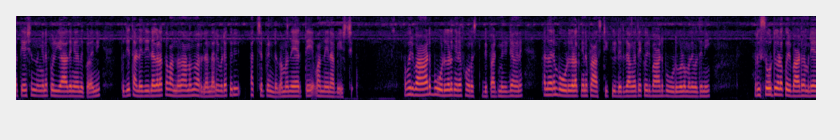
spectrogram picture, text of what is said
അത്യാവശ്യം ഇങ്ങനെ പൊഴിയാതെ ഇങ്ങനെ നിൽക്കണം. ഇനി പുതിയ തളിരിലകളൊക്കെ വന്നതാണോ എന്ന് അറിയില്ല എന്തായാലും ഇവിടെയൊക്കെ ഒരു പച്ചപ്പുണ്ട്. നമ്മൾ നേരത്തെ വന്നതിനെ അപേക്ഷിച്ച്. അപ്പോൾ ഒരുപാട് ബോർഡുകൾ ഇങ്ങനെ ഫോറസ്റ്റ് ഡിപ്പാർട്ട്മെന്റിന്റെ അങ്ങനെ പലതരം ബോർഡുകളൊക്കെ ഇങ്ങനെ പ്ലാസ്റ്റിക് ഇടരുത്. അങ്ങനത്തെയൊക്കെ ഒരുപാട് ബോർഡുകളും അതേപോലെ തന്നെ റിസോർട്ടുകളൊക്കെ ഒരുപാട് നമ്മുടെ ഈ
